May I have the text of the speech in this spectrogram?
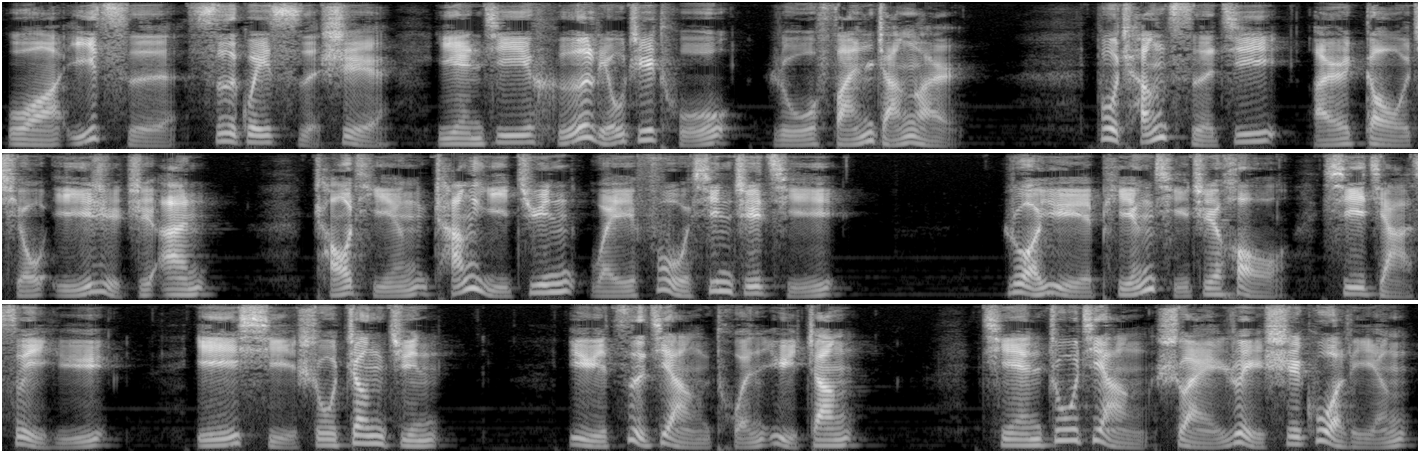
我以此思归死事。”眼击河流之徒，如反掌耳。不成此机，而苟求一日之安。朝廷常以君为复心之急。若欲平其之后，西甲岁余，以喜书征军，欲自将屯豫章，遣诸将率锐师过岭，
